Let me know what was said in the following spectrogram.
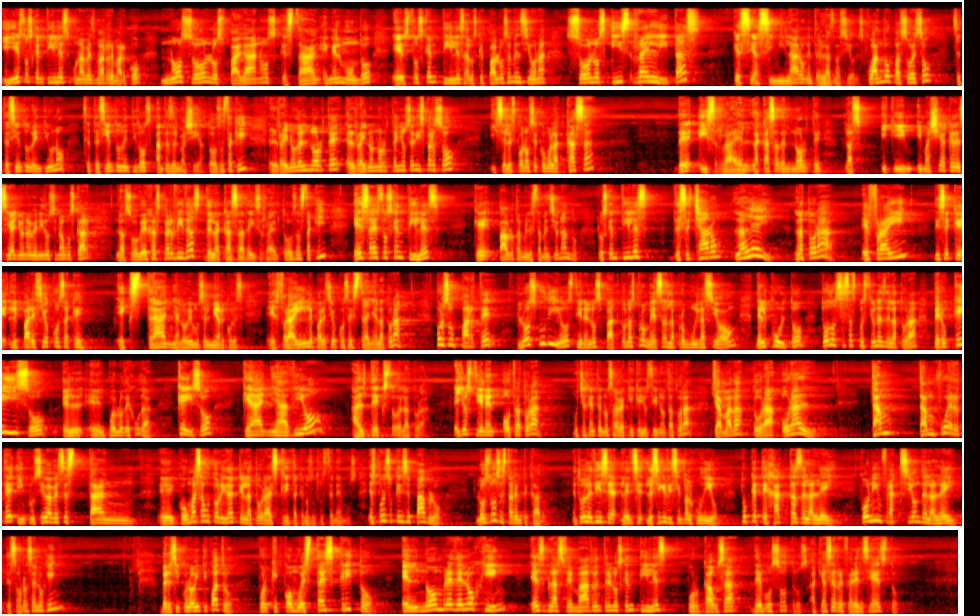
Y estos gentiles, una vez más remarcó, no son los paganos que están en el mundo. Estos gentiles a los que Pablo se menciona son los israelitas que se asimilaron entre las naciones. ¿Cuándo pasó eso? 721, 722 antes del Mashiach. Todos hasta aquí. El reino del norte, el reino norteño se dispersó y se les conoce como la casa de Israel, la casa del norte. Las, y, y, Mashiach que decía, yo no he venido sino a buscar las ovejas perdidas de la casa de Israel. Todos hasta aquí. Es a estos gentiles que Pablo también le está mencionando. Los gentiles desecharon la ley, la Torah. Efraín dice que le pareció cosa que extraña, lo vimos el miércoles. Efraín le pareció cosa extraña a la Torah. Por su parte, los judíos tienen los pactos, las promesas, la promulgación del culto, todas esas cuestiones de la Torah. Pero ¿qué hizo el, pueblo de Judá? ¿Qué hizo? Que añadió al texto de la Torah. Ellos tienen otra Torah. Mucha gente no sabe aquí que ellos tienen otra Torah, llamada Torah oral. Tan fuerte, inclusive a veces tan eh, con más autoridad que la Torah escrita que nosotros tenemos. Es por eso que dice Pablo, los dos están en pecado. Entonces le, dice, le sigue diciendo al judío, tú que te jactas de la ley, con infracción de la ley, ¿deshonras a Elohim? Versículo 24, porque como está escrito, el nombre de Elohim es blasfemado entre los gentiles por causa de vosotros. ¿A qué hace referencia esto?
